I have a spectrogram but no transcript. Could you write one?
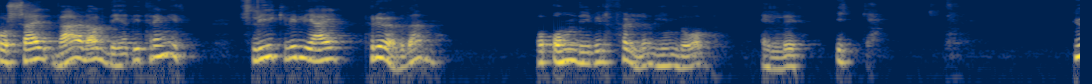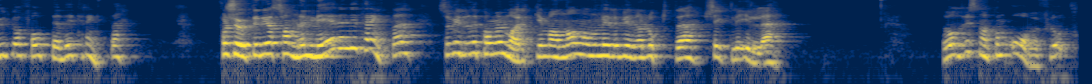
for seg hver dag det de trenger. Slik vil jeg prøve dem, og om de vil følge min lov eller ikke. Gud ga folk det de trengte. Forsøkte de å samle mer enn de trengte, så ville det komme mark i mannen, og den ville begynne å lukte skikkelig ille. Det var aldri snakk om overflod,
